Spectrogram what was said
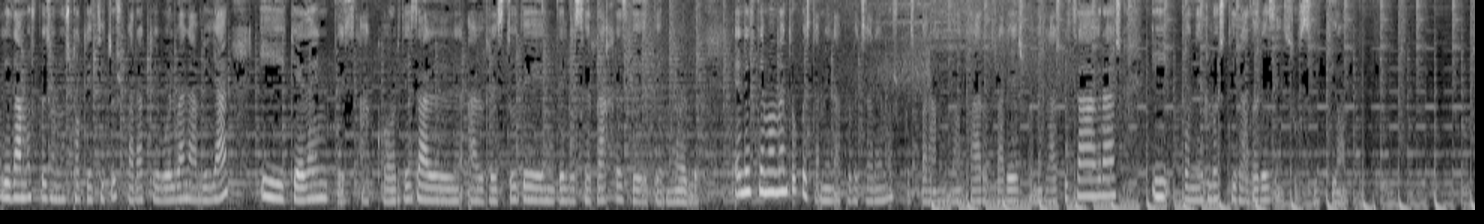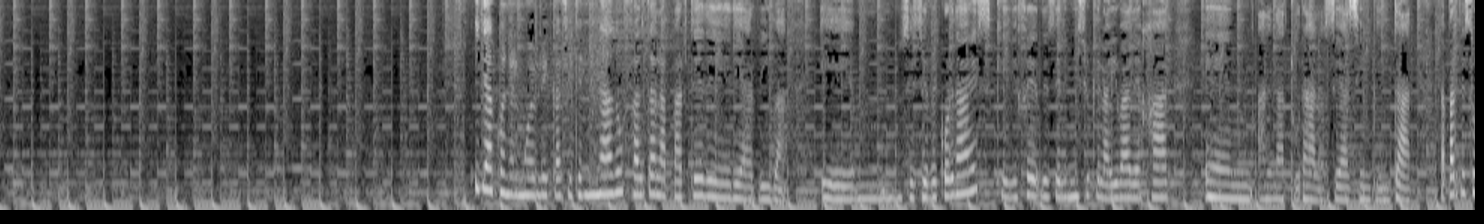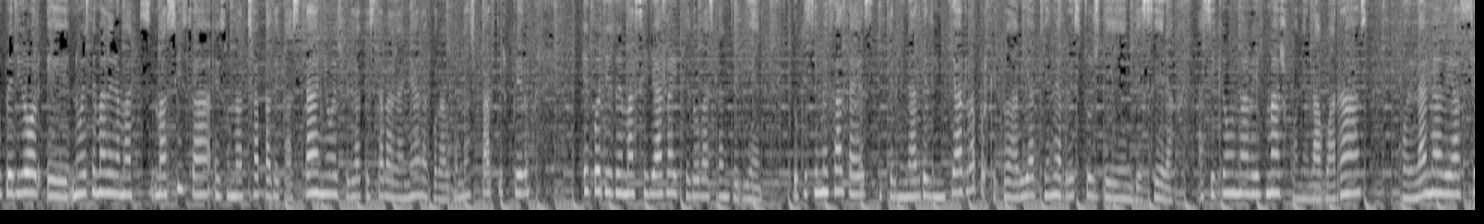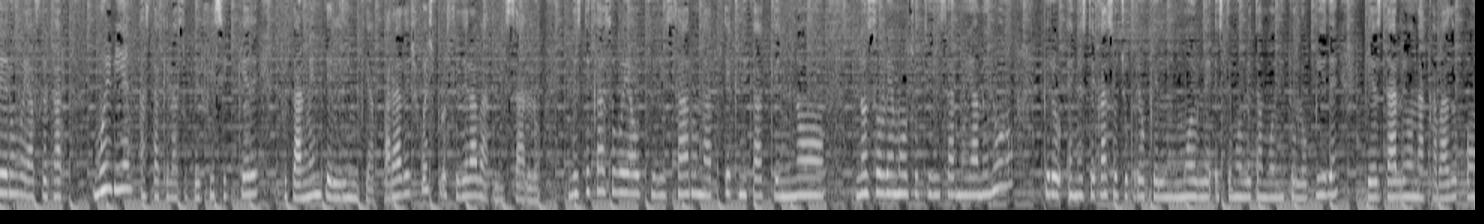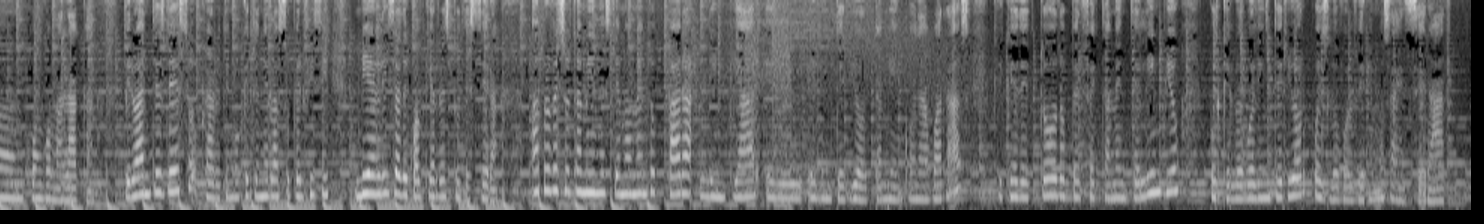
le damos pues unos toquecitos para que vuelvan a brillar y queden pues acordes al, resto de, los herrajes del mueble. En este momento pues también aprovecharemos pues para montar otra vez, poner las bisagras y poner los tiradores en su sitio. Y ya con el mueble casi terminado falta la parte de, arriba. Eh, no sé si recordáis que dije desde el inicio que la iba a dejar al natural, o sea, sin pintar. La parte superior eh, no es de madera maciza, es una chapa de castaño, es verdad que estaba dañada por algunas partes, pero he podido emasillarla y quedó bastante bien. Lo que sí me falta es terminar de limpiarla porque todavía tiene restos de, de. Así que una vez más con el agua ras, con lana de acero voy a frotar muy bien hasta que la superficie quede totalmente limpia para después proceder a barnizarlo. En este caso voy a utilizar una técnica que no, no solemos utilizar muy a menudo, pero en este caso yo creo que el mueble, este mueble tan bonito lo pide, que es darle un acabado con, con goma laca. Pero antes de eso, claro, tengo que tener la superficie bien lisa de cualquier resto de cera. Aprovecho también este momento para limpiar el, interior también con agua ras, que quede todo perfectamente limpio, porque luego el interior pues lo volveremos a encerar.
